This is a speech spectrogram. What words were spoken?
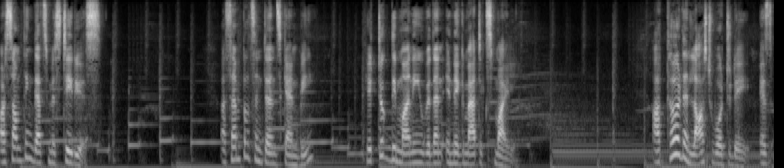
or something that's mysterious. A simple sentence can be He took the money with an enigmatic smile. Our third and last word today is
